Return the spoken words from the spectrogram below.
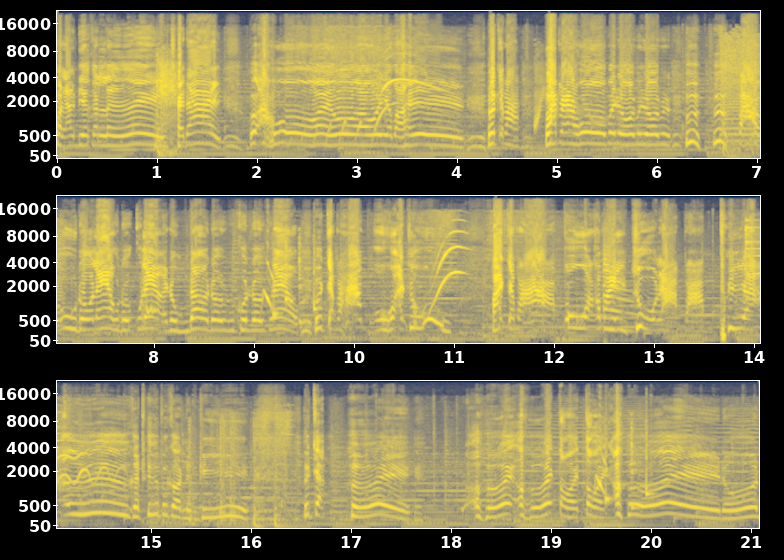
พลังเดียวกันเลย ใช้ได้เอาโอ้ยโอ้ยโอ้ยอย่ามาเฮ้ยจะมาว่าไปแล้วโอ้ไม่โดนไม่โดนเฮ้ยเฮ้ยป้าอู้โดนแล้วโดนกูแล้วไอ้หนุ่มเด้อโดนคนโดนกูแล้วเฮ้ยจะมาโอ้อาชู ปาจะมาปูเข้าไปชูลาปาเพียเออกระทืบไปก่อนหนึ่งทีเฮ้ยจะเฮ้ยเฮ้ยเฮ้ยต่อยต่อยเฮ้ยโดน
